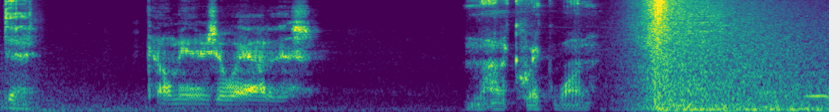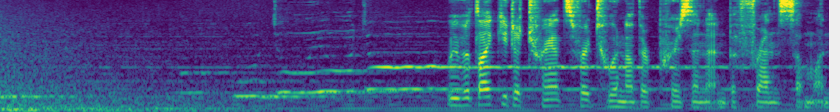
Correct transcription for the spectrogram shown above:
Dad, tell me there's a way out of this. Not a quick one. We would like you to transfer to another prison and befriend someone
